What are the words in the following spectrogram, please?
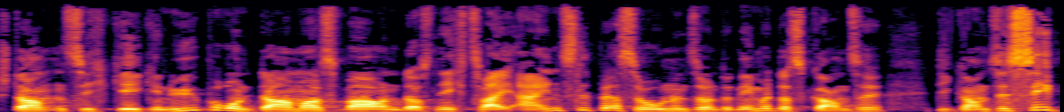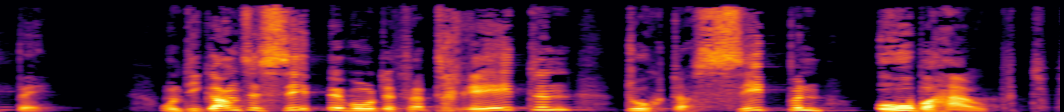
standen sich gegenüber und damals waren das nicht zwei Einzelpersonen, sondern immer das ganze, die ganze Sippe und die ganze Sippe wurde vertreten durch das Sippenoberhaupt.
